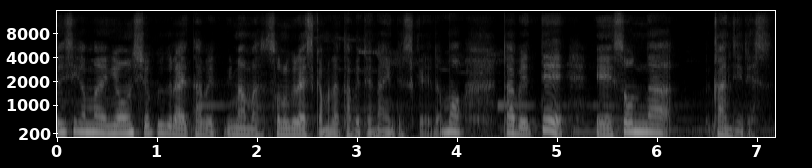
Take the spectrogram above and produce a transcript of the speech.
私がまあ4食ぐらい食べ今まあそのぐらいしかまだ食べてないんですけれども食べて、えー、そんな感じです。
